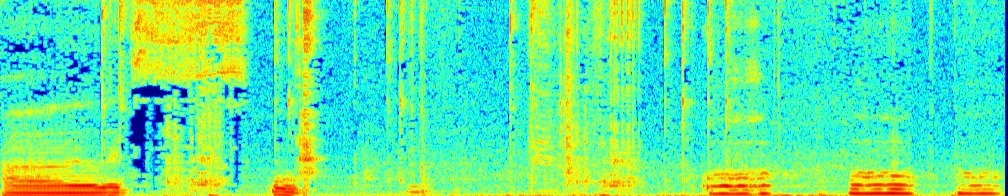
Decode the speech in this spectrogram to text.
uh, let's ooh. oh oh oh.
